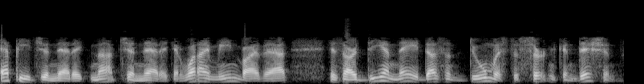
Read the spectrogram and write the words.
epigenetic, not genetic. And what I mean by that is our DNA doesn't doom us to certain conditions.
